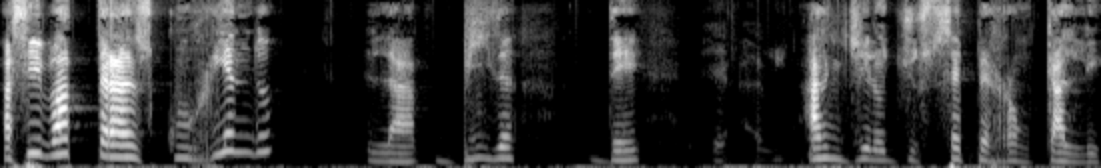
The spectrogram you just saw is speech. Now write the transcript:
Así va transcurriendo la vida de eh, Angelo Giuseppe Roncalli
